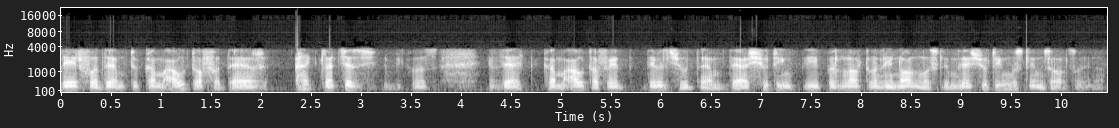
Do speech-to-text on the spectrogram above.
late for them to come out of their clutches because if they come out of it, they will shoot them. They are shooting people, not only non-Muslim, they are shooting Muslims also. You know,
